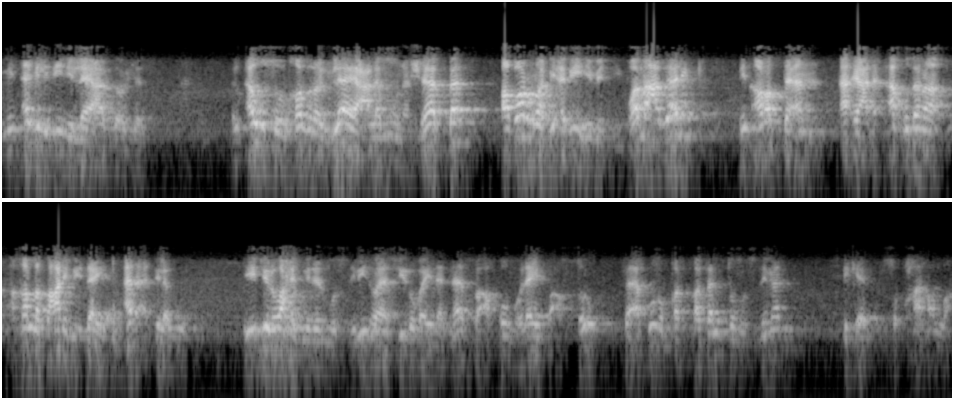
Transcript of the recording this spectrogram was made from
من أجل دين الله عز وجل. الأوس والخضرج لا يعلمون شابا أبر بأبيه مني. ومع ذلك إن أردت أن يعني أخذ أنا أخلص عني بإيديا أنا أقتل أبوه يجي واحد من المسلمين ويسير بين الناس فأقوم إليه فأقتله فأكون قد قتلت مسلما بكذا سبحان الله.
